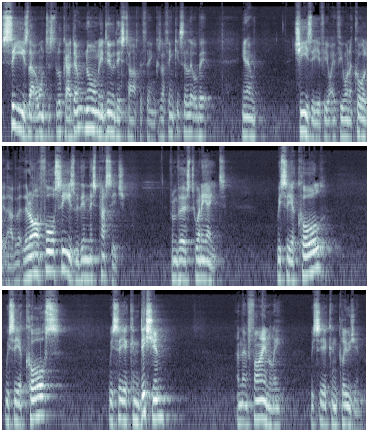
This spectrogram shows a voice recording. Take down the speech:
C's that I want us to look at. I don't normally do this type of thing because I think it's a little bit, you know, cheesy if you, if you want to call it that. But there are four C's within this passage from verse 28. We see a call, we see a course, we see a condition, and then finally, we see a conclusion.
